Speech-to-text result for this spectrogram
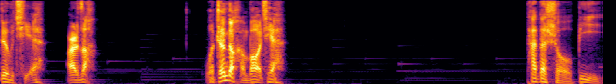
对不起，儿子，我真的很抱歉。他的手臂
